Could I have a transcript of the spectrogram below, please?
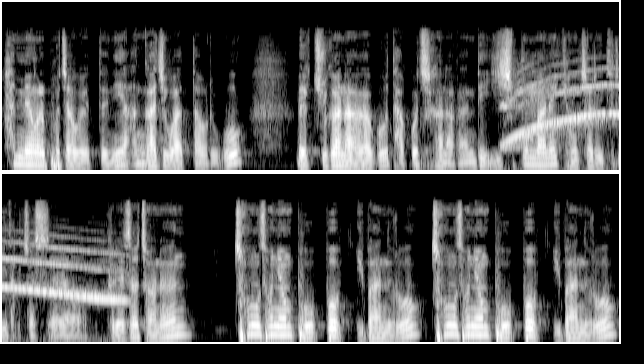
한 명을 보자고 했더니 안 가지고 왔다 그러고 맥주가 나가고 닭꼬치가 나가는데 20분 만에 경찰이 들이닥쳤어요. 그래서 저는 청소년 보호법 위반으로 청소년 보호법 위반으로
